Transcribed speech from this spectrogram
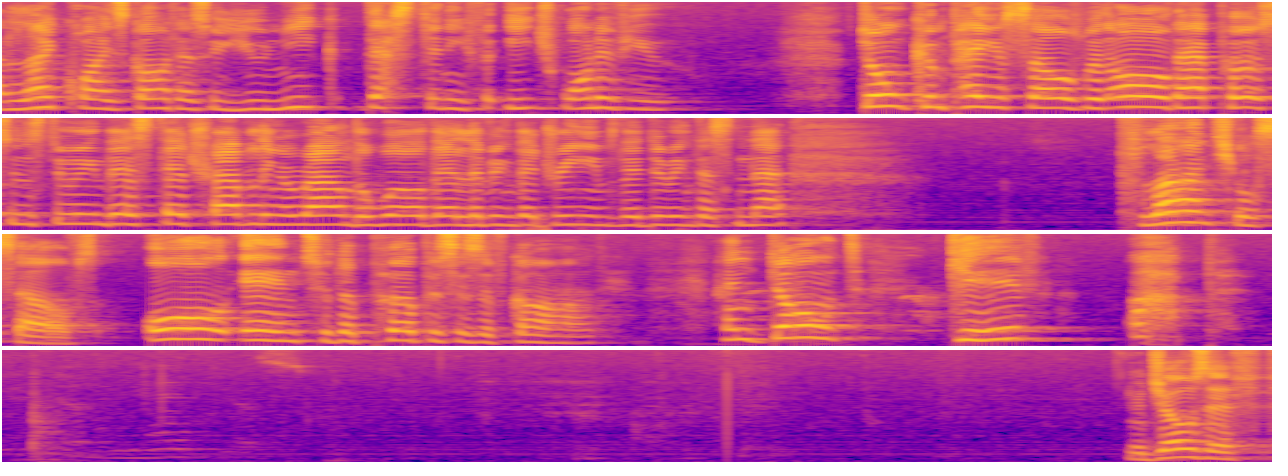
And likewise, God has a unique destiny for each one of you. Don't compare yourselves with, oh, that person's doing this, they're traveling around the world, they're living their dreams, they're doing this and that. Plant yourselves all into the purposes of God and don't give up. Joseph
